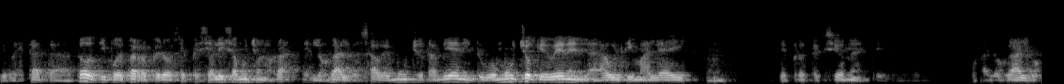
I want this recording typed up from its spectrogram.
y rescata todo tipo de perros, pero se especializa mucho en los, en los galgos, sabe mucho también y tuvo mucho que ver en la última ley de protección este, a los galgos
